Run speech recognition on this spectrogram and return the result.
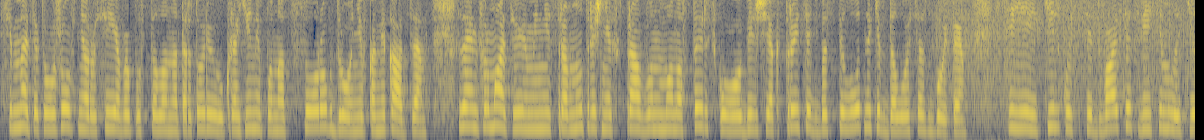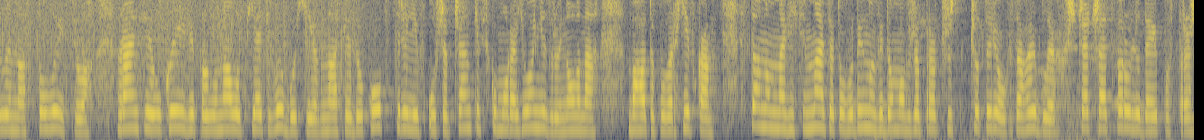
17 жовтня Росія випустила на територію України понад 40 дронів камікадзе. За інформацією міністра внутрішніх справ монастирського, більш як 30 безпілотників вдалося збити. З цієї кількості 28 летіли на столицю. Вранці у Києві пролунало 5 вибухів. Внаслідок обстрілів у Шевченківському районі зруйнована багатоповерхівка. Станом на 18 годину відомо вже про чотирьох загиблих. Ще четверо людей постраждали.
